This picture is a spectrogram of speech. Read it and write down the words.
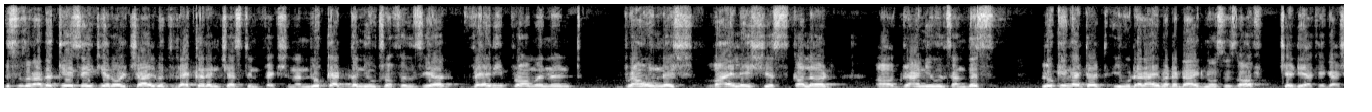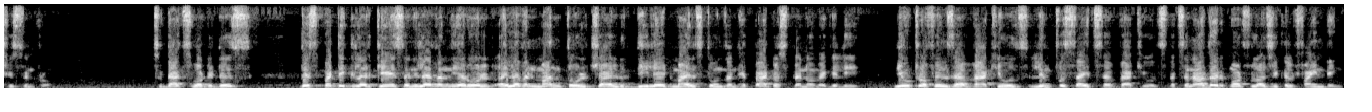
This was another case, eight-year-old child with recurrent chest infection. And look at the neutrophils here, very prominent, brownish, violaceous colored uh, granules. And this, looking at it, you would arrive at a diagnosis of Chediak-Higashi syndrome. So that's what it is. This particular case, an 11-year-old, 11-month-old child with delayed milestones and hepatosplenomegaly, neutrophils have vacuoles, lymphocytes have vacuoles. That's another morphological finding.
